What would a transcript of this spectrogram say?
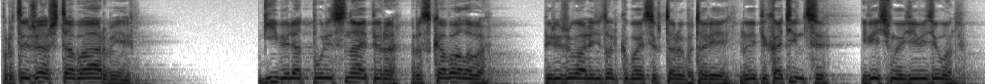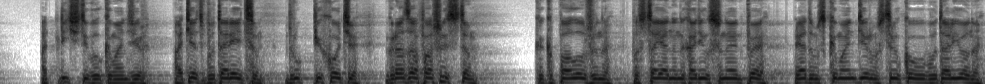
протеже штаба армии. Гибель от пули снайпера Расковалова переживали не только бойцы второй батареи, но и пехотинцы и весь мой дивизион. Отличный был командир, отец батарейцам, друг пехоте, гроза фашистам. Как и положено, постоянно находился на НП, рядом с командиром стрелкового батальона,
